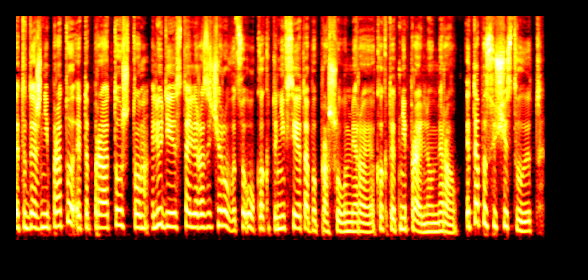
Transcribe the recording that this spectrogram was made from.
это даже не про то, это про то, что люди стали разочаровываться. О, как это не все этапы прошел, умирая, как-то это неправильно умирал. Этапы существуют.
